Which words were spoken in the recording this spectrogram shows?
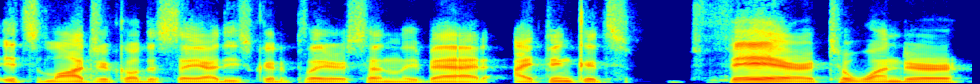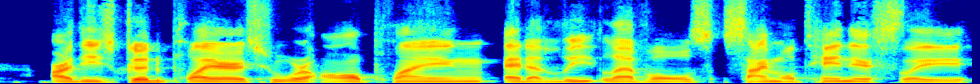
it's logical to say are these good players suddenly bad. I think it's fair to wonder are these good players who are all playing at elite levels simultaneously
